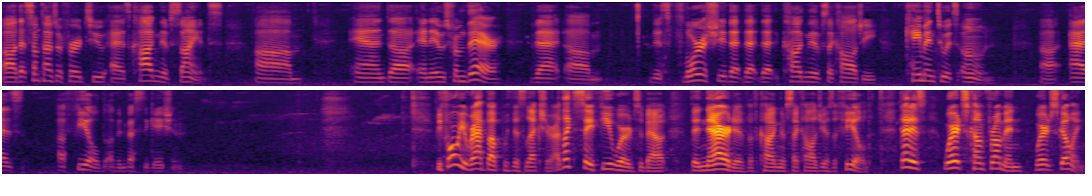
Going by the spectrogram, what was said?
uh, that's sometimes referred to as cognitive science. Um, and, uh, and it was from there that um, this flourishing, that, that, that cognitive psychology came into its own uh, as a field of investigation. Before we wrap up with this lecture, I'd like to say a few words about the narrative of cognitive psychology as a field. That is, where it's come from and where it's going.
